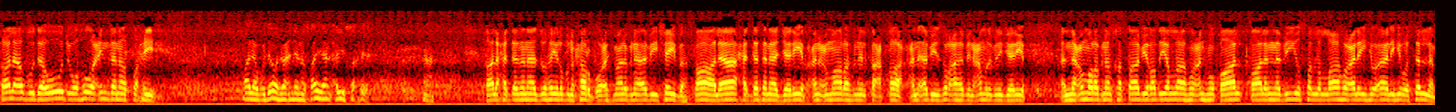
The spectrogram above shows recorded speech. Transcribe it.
قال أبو داود وهو عندنا صحيح. قال أبو داود عندنا صحيح الحديث صحيح. نعم. قال حدثنا زهير بن حرب وعثمان بن أبي شيبة. قال حدثنا جرير عن عمارة بن القعقاع عن أبي زرعة بن عمرو بن جرير أن عمر بن الخطاب رضي الله عنه قال قال النبي صلى الله عليه وآله وسلم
